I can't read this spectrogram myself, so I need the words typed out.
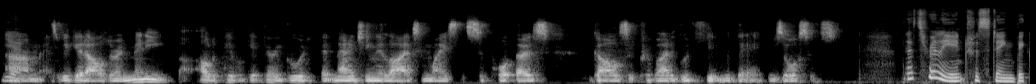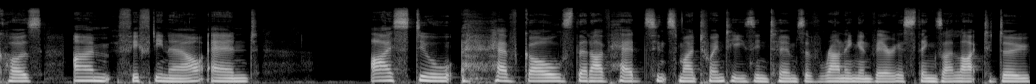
yeah. um, as we get older. And many older people get very good at managing their lives in ways that support those goals that provide a good fit with their resources. That's really interesting because I'm 50 now and I still have goals that I've had since my 20s in terms of running and various things I like to do.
